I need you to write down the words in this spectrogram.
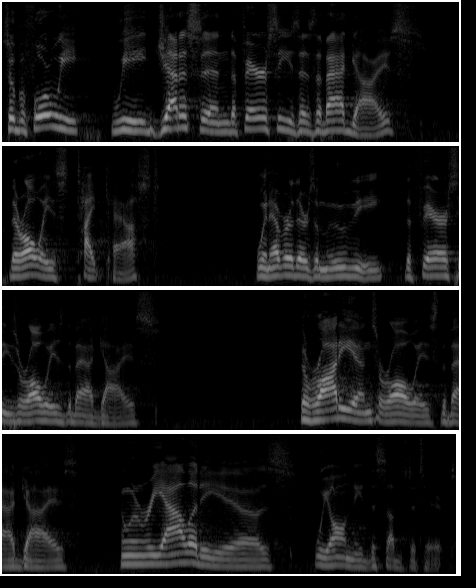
So before we, we jettison the Pharisees as the bad guys, they're always typecast. Whenever there's a movie, the Pharisees are always the bad guys. The Herodians are always the bad guys. And when reality is, we all need the substitute.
